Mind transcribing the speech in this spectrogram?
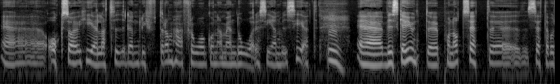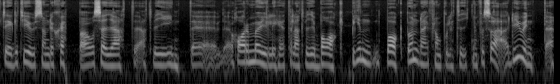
eh, också hela tiden lyfter de här frågorna med en dåres envishet. Mm. Eh, vi ska ju inte på något sätt eh, sätta vårt eget ljus under skeppa och säga att, att vi inte har möjlighet eller att vi är bakbind, bakbundna ifrån politiken, för så är det ju inte.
